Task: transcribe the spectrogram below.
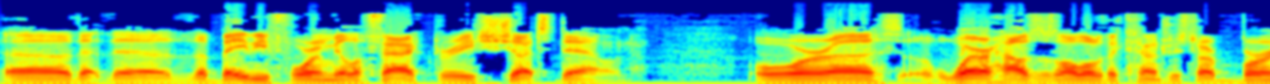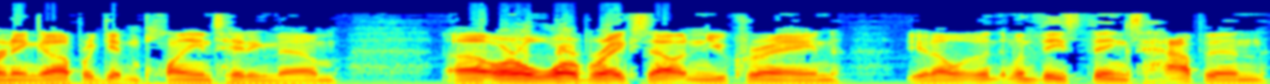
uh, that the the baby formula factory shuts down, or uh, warehouses all over the country start burning up, or getting planes hitting them, uh, or a war breaks out in Ukraine. You know, when, when these things happen,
